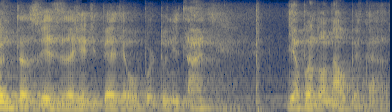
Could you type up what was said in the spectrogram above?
Quantas vezes a gente perde a oportunidade de abandonar o pecado,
